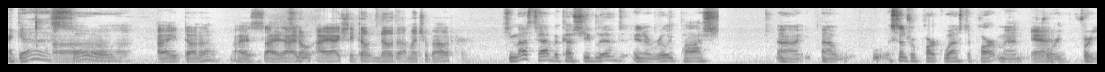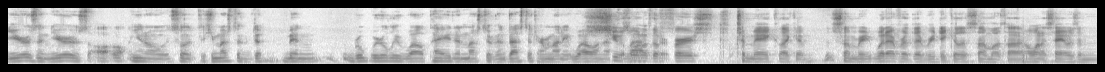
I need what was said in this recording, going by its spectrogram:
I guess so. Uh, I don't know. I, s- I- I don't. I actually don't know that much about her. She must have because she lived in a really posh uh, uh, Central Park West apartment Yeah. for for years and years. You know, so she must have been really well paid and must have invested her money well she was one of the first to make like a some whatever the ridiculous sum was. I, I want to say it was a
